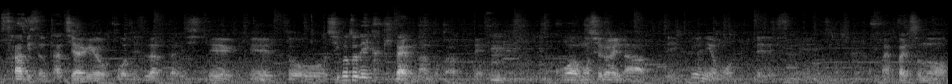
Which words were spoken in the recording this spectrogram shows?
サービスの立ち上げをこう手伝ったりして、えー、と仕事で行く機会も何度かあって、ここは面白いなっていうふうに思ってですね、まあやっぱりその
